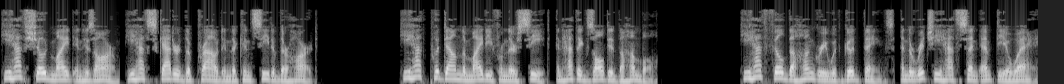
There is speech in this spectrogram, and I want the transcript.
He hath showed might in his arm, he hath scattered the proud in the conceit of their heart. He hath put down the mighty from their seat, and hath exalted the humble. He hath filled the hungry with good things, and the rich he hath sent empty away.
